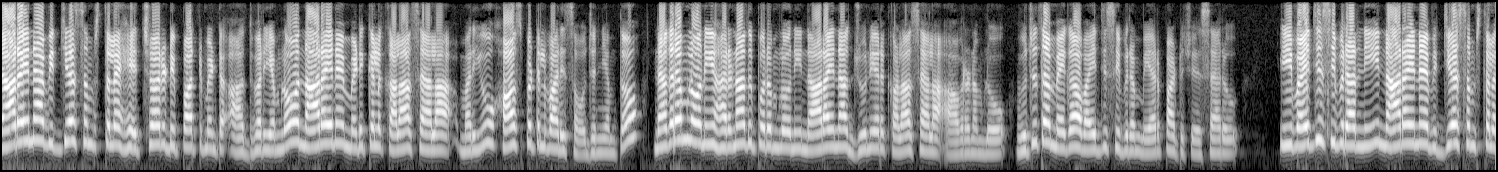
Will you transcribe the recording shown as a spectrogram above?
నారాయణ విద్యా సంస్థల హెచ్ఆర్ డిపార్ట్మెంట్ ఆధ్వర్యంలో నారాయణ మెడికల్ కళాశాల మరియు హాస్పిటల్ వారి సౌజన్యంతో నగరంలోని హరినాథపురంలోని నారాయణ జూనియర్ కళాశాల ఆవరణంలో ఉచిత మెగా వైద్య శిబిరం ఏర్పాటు చేశారు. ఈ వైద్య శిబిరాన్ని నారాయణ విద్యా సంస్థల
